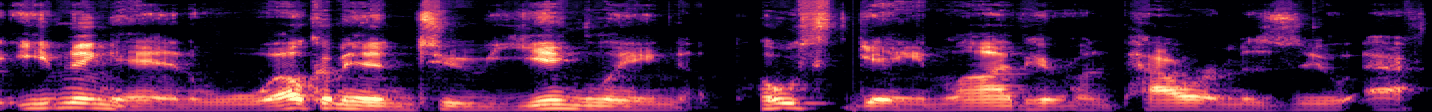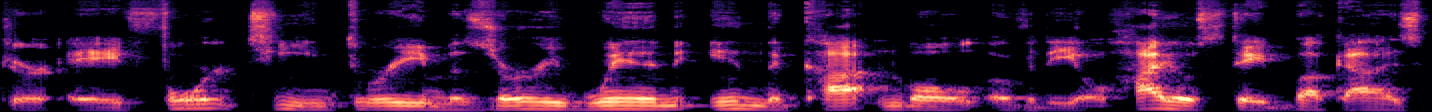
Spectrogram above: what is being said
evening and welcome into Yuengling post game live here on Power Mizzou after a 14 3 Missouri win in the Cotton Bowl over the Ohio State Buckeyes.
